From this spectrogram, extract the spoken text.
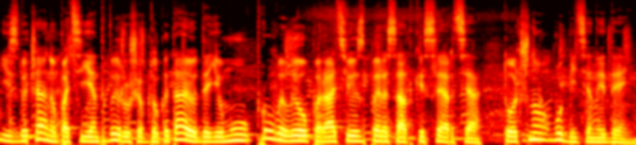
І звичайно, пацієнт вирушив до Китаю, де йому провели операцію з пересадки серця точно в обіцяний день.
